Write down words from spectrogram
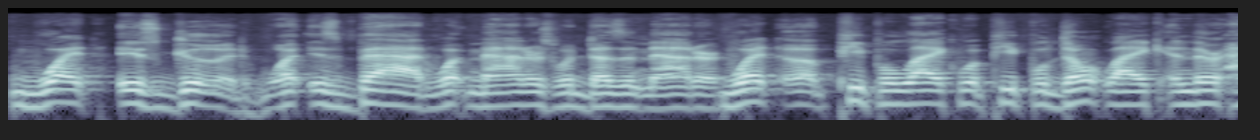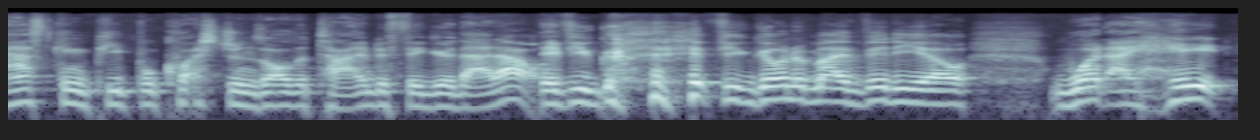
what is good, what is bad, what matters, what doesn't matter, what uh, people like, what people don't like, and they're asking people questions all the time to figure that out. If you go, if you go to my video, what I hate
